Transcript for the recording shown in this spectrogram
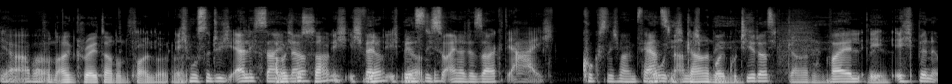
Ja, aber. Von allen Creatoren und vor allen Leuten. Ich muss natürlich ehrlich sein, aber ich, ne? muss sagen, ich, ich, werd, ja, ich bin ja, jetzt nicht so einer, der sagt, ja, ich guck's nicht mal im Fernsehen oh, ich an, ich boykottiere das. Ich gar nicht. Weil nee. ich bin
